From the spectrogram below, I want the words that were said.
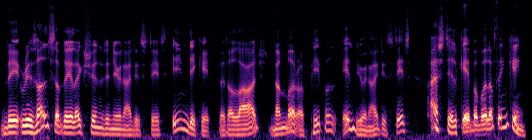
The results of the elections in the United States indicate that a large number of people in the United States are still capable of thinking.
